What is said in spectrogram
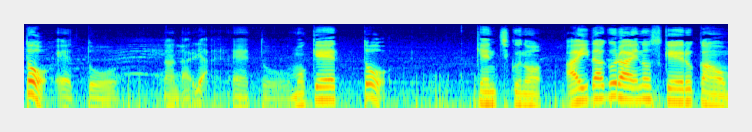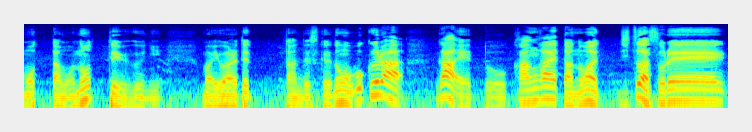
と、えっと、なんだ、いや、えっと、模型と建築の間ぐらいのスケール感を持ったものっていうふうに、まあ言われてたんですけれども、僕らが、えっと、考えたのは、実はそれ、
